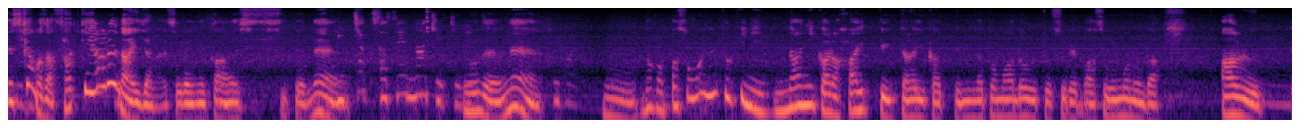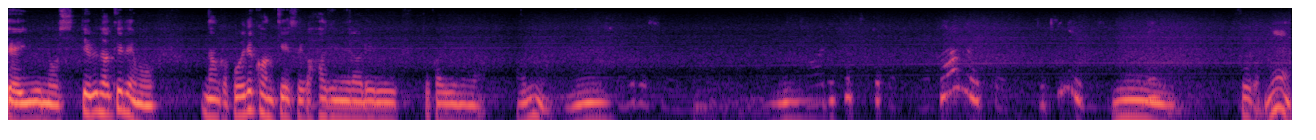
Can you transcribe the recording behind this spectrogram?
でしかもさ避けられないじゃない？それに関してね。密着させなきゃいけない。そうだよね。うん、だからやっぱそういう時に何から入っていったらいいかってみんな戸惑うとすればそういうものがあるっていうのを知ってるだけでもなんかこれで関係性が始められるとかいうのがあるもんね。そうですよね。変わり方とかわからないとできないですうよねん、そうだね。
